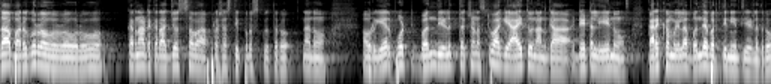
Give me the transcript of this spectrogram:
ಸುಧಾ ಬರಗೂರವರವರು ಕರ್ನಾಟಕ ರಾಜ್ಯೋತ್ಸವ ಪ್ರಶಸ್ತಿ ಪುರಸ್ಕೃತರು. ನಾನು ಅವ್ರಿಗೆ ಏರ್ಪೋರ್ಟ್ ಬಂದು ಇಳಿದ ತಕ್ಷಣ ಅಷ್ಟವಾಗಿ ಆಯಿತು ನನಗೆ ಡೇಟಲ್ಲಿ ಏನು ಕಾರ್ಯಕ್ರಮ ಇಲ್ಲ, ಬಂದೇ ಬರ್ತೀನಿ ಅಂತ ಹೇಳಿದ್ರು.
